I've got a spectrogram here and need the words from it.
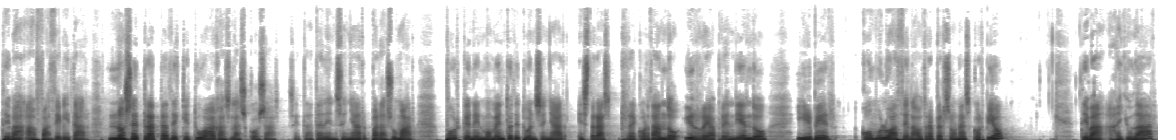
te va a facilitar. No se trata de que tú hagas las cosas, se trata de enseñar para sumar, porque en el momento de tu enseñar estarás recordando y reaprendiendo y ver cómo lo hace la otra persona, Escorpio, te va a ayudar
